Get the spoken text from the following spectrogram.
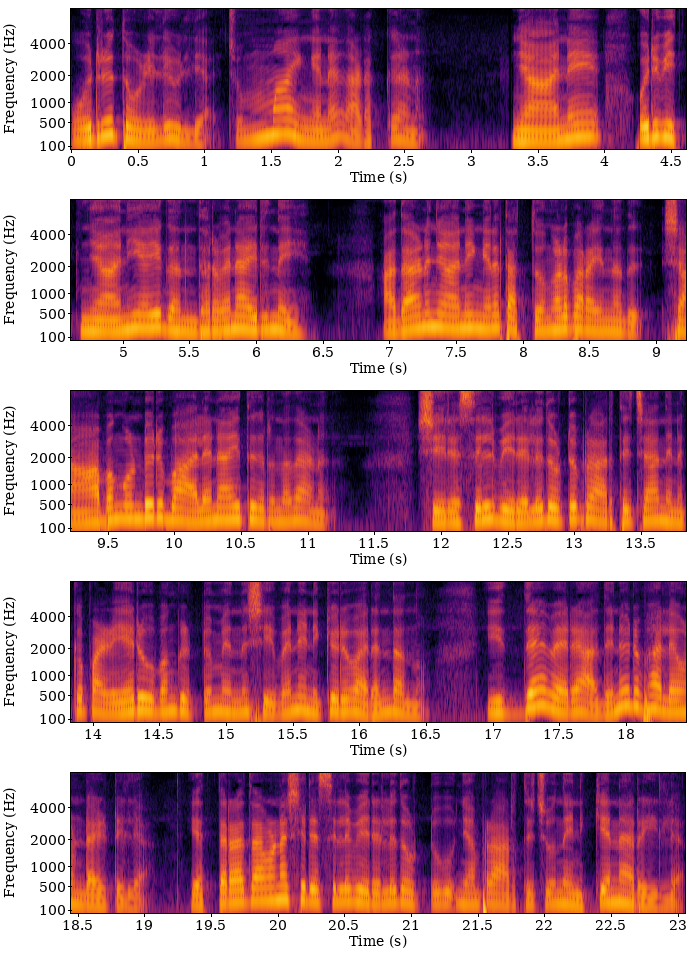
ഒരു തൊഴിലും ഇല്ല. ചുമ്മാ ഇങ്ങനെ നടക്കുകയാണ്. ഞാൻ ഒരു വിജ്ഞാനിയായ ഗന്ധർവനായിരുന്നേ. അതാണ് ഞാനിങ്ങനെ തത്വങ്ങൾ പറയുന്നത്. ശാപം കൊണ്ടൊരു ബാലനായി തീർന്നതാണ്. ശിരസിൽ വിരൽ തൊട്ട് പ്രാർത്ഥിച്ചാൽ നിനക്ക് പഴയ രൂപം കിട്ടും എന്ന് ശിവൻ എനിക്കൊരു വരം തന്നു. ഇതേ വരെ അതിനൊരു ഫലം ഉണ്ടായിട്ടില്ല. എത്ര തവണ ശിരസിൽ വിരൽ തൊട്ടു ഞാൻ പ്രാർത്ഥിച്ചു എന്ന് എനിക്ക് തന്നെ അറിയില്ല.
